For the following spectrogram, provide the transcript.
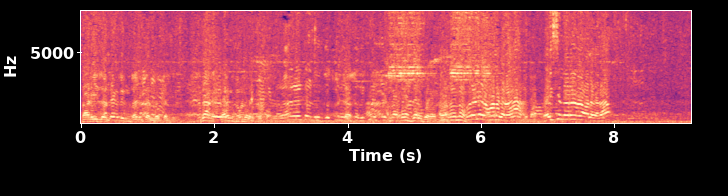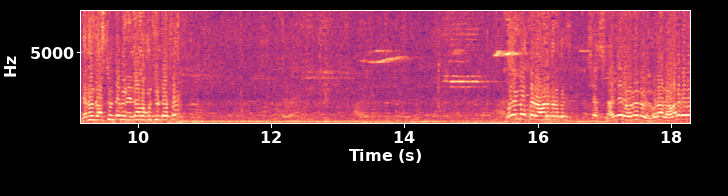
sir ఇది లోకల్ లోకల్ ఎవరైనా రావాలి కదా రైతులైనా రావాలి కదా జనం రాస్తుంటే మీరు ఇళ్ళలో కూర్చుంటే అట్లా ఎవరైనా ఒక్కరు రావాలి కదా సార్ గారు ఎవరైనా ఎవరైనా రావాలి కదా?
